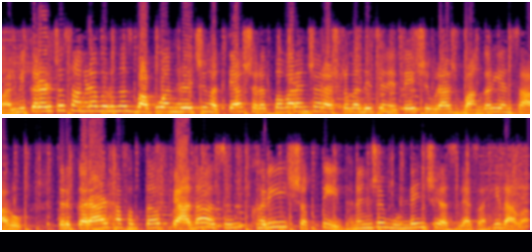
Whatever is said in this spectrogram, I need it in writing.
वाल्मिक कराडच्या सांगण्यावरूनच बापू आंधळेची हत्या शरद पवारांच्या राष्ट्रवादीचे नेते शिवराज बांगर यांचा आरोप. तर कराड हा फक्त प्यादा असून खरी शक्ती धनंजय मुंडेंची असल्याचाही दावा.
